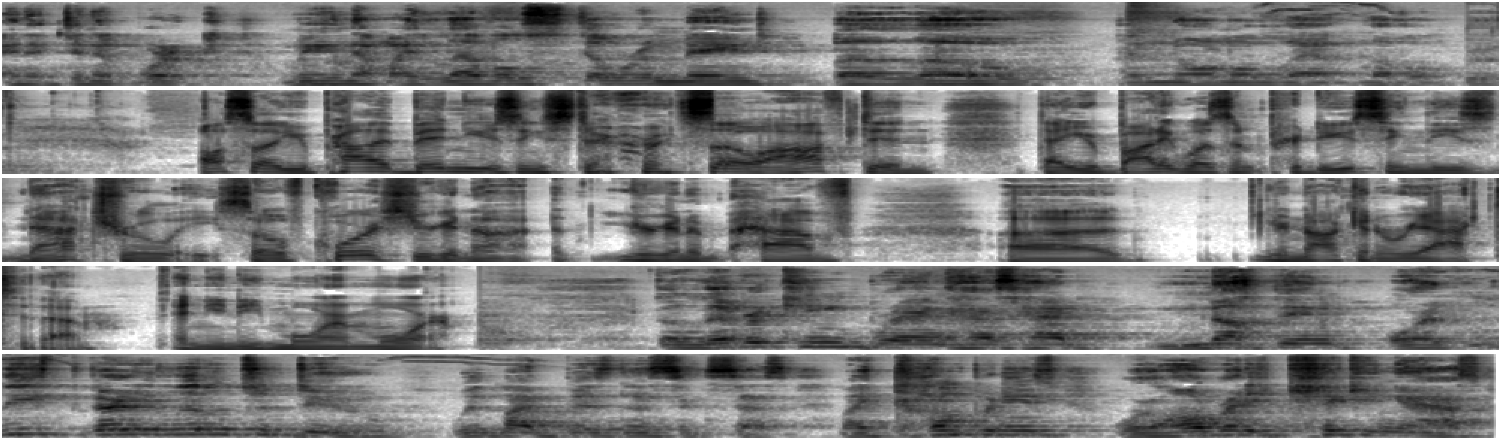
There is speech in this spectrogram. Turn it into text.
and it didn't work, meaning that my levels still remained below the normal level. Also, you've probably been using steroids so often that your body wasn't producing these naturally. So of course you're gonna you're gonna have uh, you're not gonna react to them, and you need more and more. The Liver King brand has had nothing, or at least very little, to do with my business success. My companies were already kicking ass,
